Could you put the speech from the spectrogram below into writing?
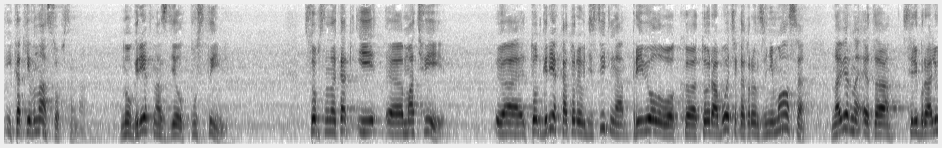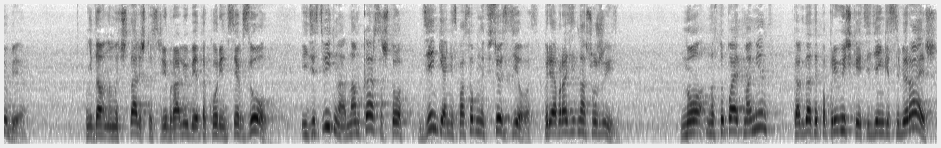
и как и в нас, собственно. Но грех нас сделал пустыми. Собственно, как и э, Матфей. Э, тот грех, который действительно привел его к той работе, которой он занимался, наверное, это серебролюбие. Недавно мы читали, что серебролюбие – это корень всех зол – и действительно, нам кажется, что деньги, они способны все сделать, преобразить нашу жизнь. Но наступает момент, когда ты по привычке эти деньги собираешь,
